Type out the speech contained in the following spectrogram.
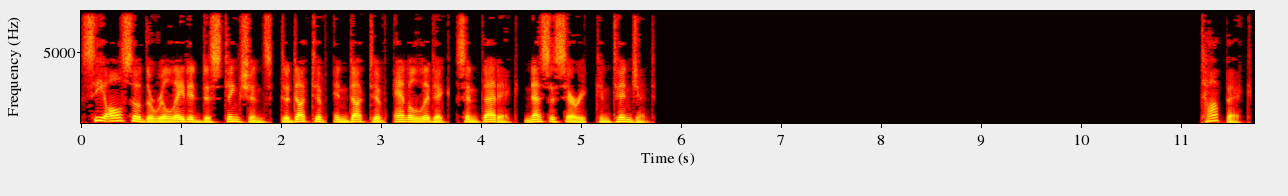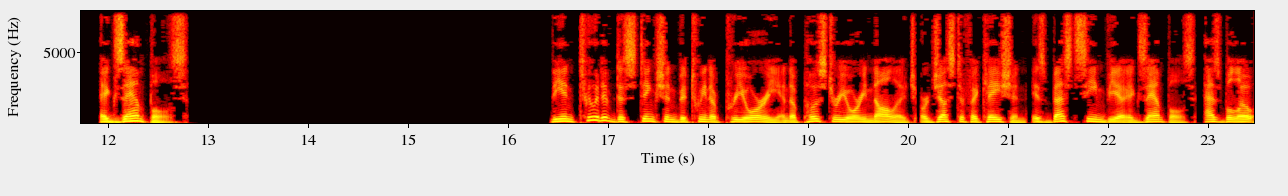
See also the related distinctions, deductive, inductive, analytic, synthetic, necessary, contingent. Examples. The intuitive distinction between a priori and a posteriori knowledge or justification is best seen via examples, as below.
